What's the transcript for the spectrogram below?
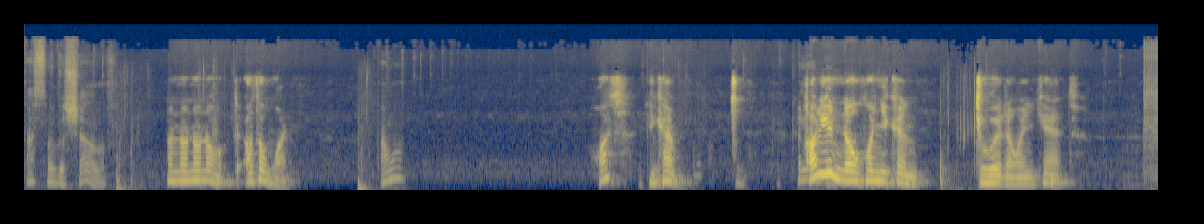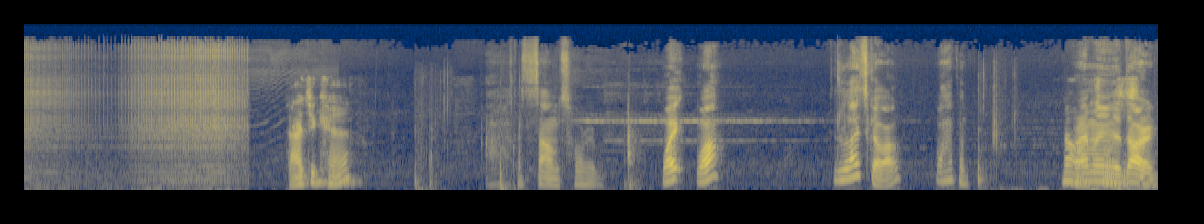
That's not the shelf. No, no, no, no. The other one. That one? What? You can't. Can How do you know when you can do it and when you can't? That you can? Ah, that sounds horrible. Wait, what? Did the lights go out? What happened? No. or am I in the dark?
